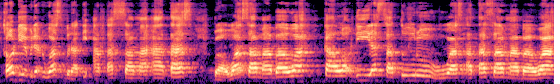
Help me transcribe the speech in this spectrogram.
Kalau dia beda ruas berarti atas sama atas, bawah sama bawah. Kalau dia satu ruas atas sama bawah,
